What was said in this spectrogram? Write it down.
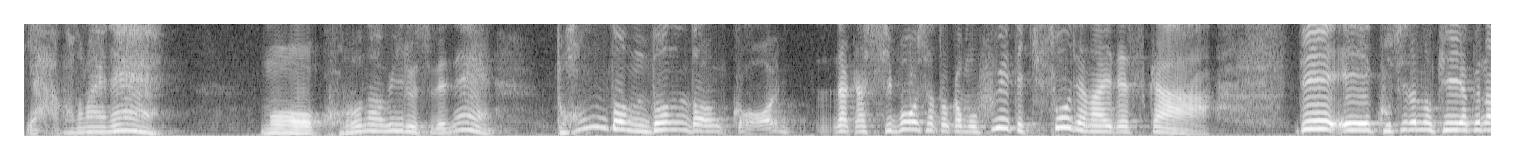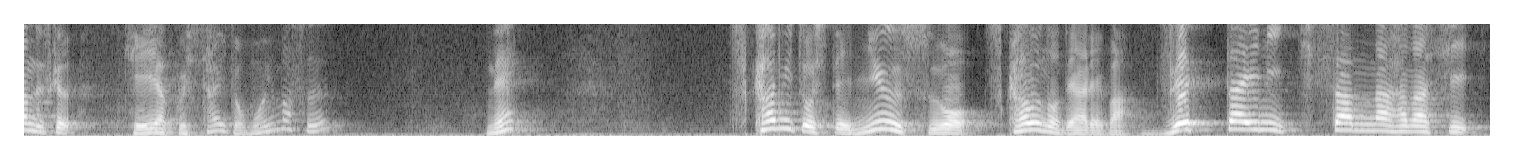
いやこの前ねもうコロナウイルスでねどんどんどんどんこうなんか死亡者とかも増えてきそうじゃないですか。で、えー、こちらの契約なんですけど契約したいと思います？ね？つかみとしてニュースを使うのであれば絶対に悲惨な話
